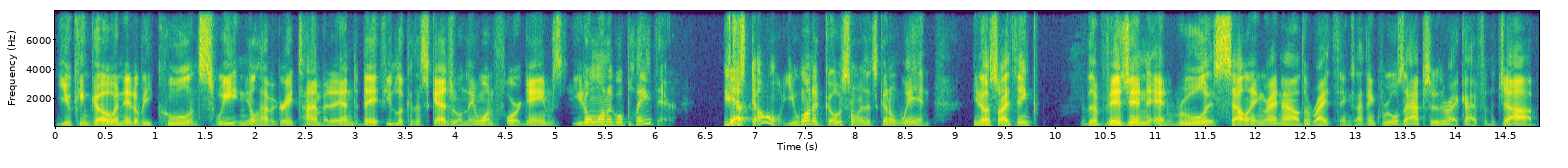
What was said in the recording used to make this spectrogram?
You can go and it'll be cool and sweet and you'll have a great time. But at the end of the day, if you look at the schedule and they won four games, you don't want to go play there. You yep. just don't. You want to go somewhere that's going to win. You know, so I think the vision and Rhule is selling right now the right things. I think Rhule's absolutely the right guy for the job.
